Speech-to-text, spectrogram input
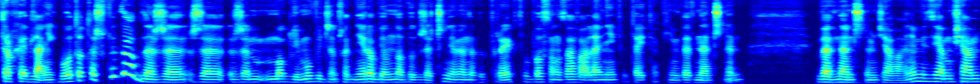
trochę dla nich było to też wygodne, że, że, że mogli mówić, że na przykład nie robią nowych rzeczy, nie robią nowych projektów, bo są zawaleni tutaj takim wewnętrznym, wewnętrznym działaniem, więc ja musiałam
